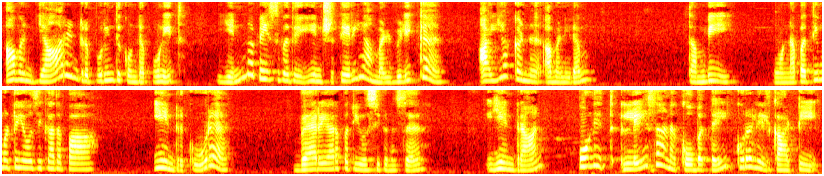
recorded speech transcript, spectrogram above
அவன் யார் என்று புரிந்து கொண்ட புனித் என்ன பேசுவது என்று தெரியாமல் விழிக்க ஐயா கண்ணு அவனிடம் தம்பி உன்னை பத்தி மட்டும் யோசிக்காதப்பா. என்று கூற வேற யார பத்தி யோசிக்கணும் சார் என்றான் புனித் லேசான கோபத்தை குரலில் காட்டி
